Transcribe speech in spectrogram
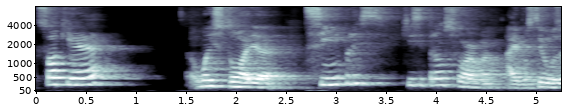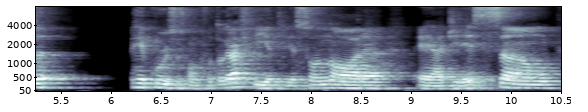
Só que é uma história simples que se transforma. Aí você usa recursos como fotografia, trilha sonora, é, a direção,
